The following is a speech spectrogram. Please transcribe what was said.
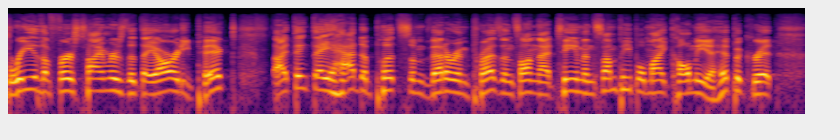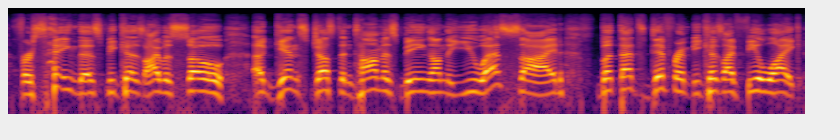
three of the first timers that they already picked. I think they had to put some veteran presence on that team. And some people might call me a hypocrite for saying this because I was so against Justin Thomas being on the U.S. side. But that's different because I feel like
